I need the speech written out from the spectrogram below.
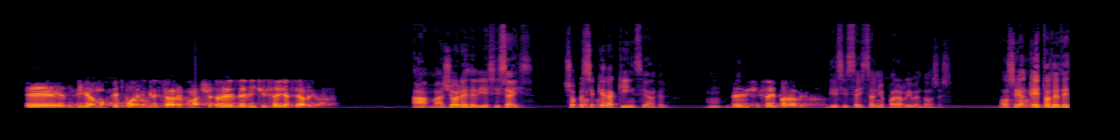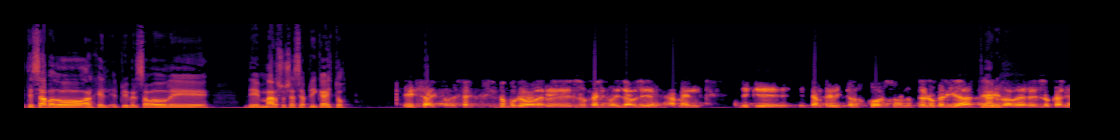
Eh, digamos que pueden ingresar mayores de 16 hacia arriba. Ah, mayores de 16. Yo pensé que era 15, Ángel. Mm, de 16 para arriba. 16 años para arriba, entonces. O sea, esto es desde este sábado, Ángel, el primer sábado de, de marzo ya se aplica esto. Exacto, exacto. porque va a haber eh, locales bailables, amén de que están previstos los cursos en nuestra localidad, que va a haber locales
